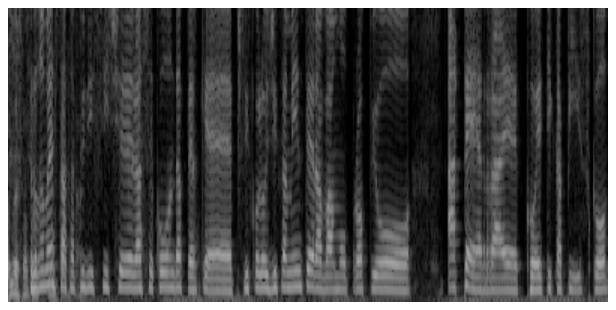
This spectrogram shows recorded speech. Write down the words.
stata Secondo me è stata più difficile la seconda perché psicologicamente eravamo proprio a terra, ecco, e ti capisco.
